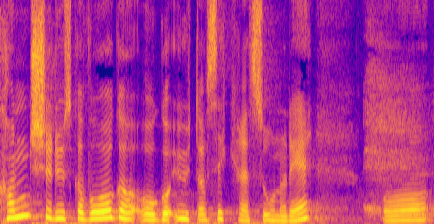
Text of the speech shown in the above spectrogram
Kanskje du skal våge å gå ut av sikkerhetssona di og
